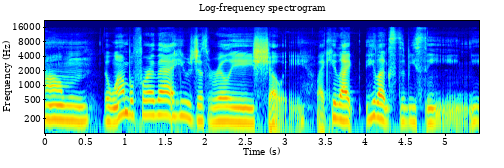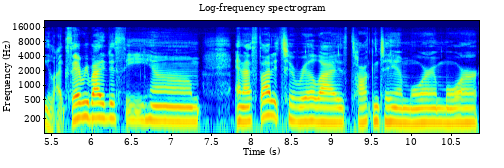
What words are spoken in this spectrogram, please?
Um, the one before that, he was just really showy. Like he like he likes to be seen. He likes everybody to see him. And I started to realize talking to him more and more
